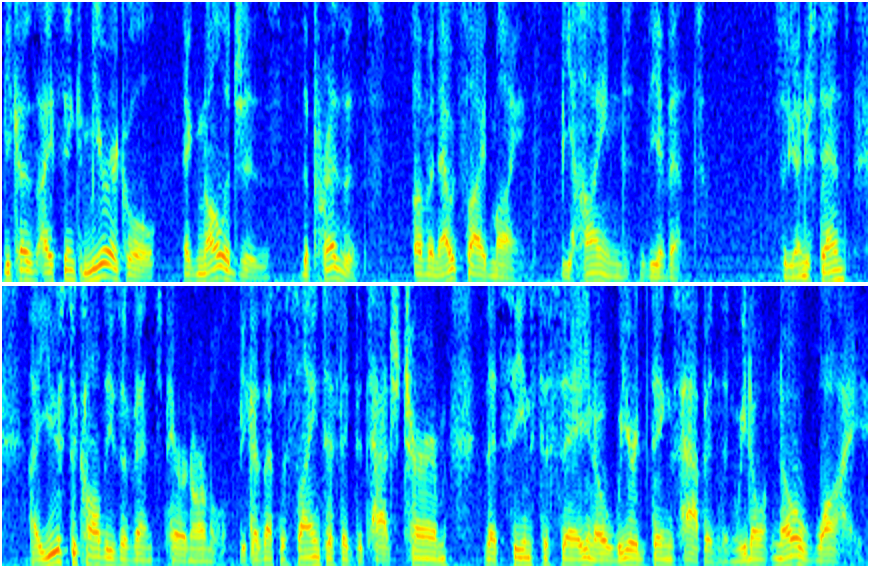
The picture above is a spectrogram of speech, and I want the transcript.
because I think miracle acknowledges the presence of an outside mind behind the event. So do you understand? I used to call these events paranormal because that's a scientific detached term that seems to say, you know, weird things happened and we don't know why.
